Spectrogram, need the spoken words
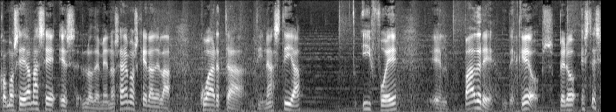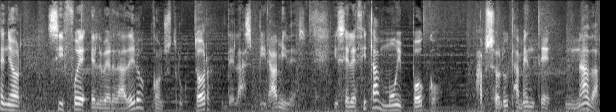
como se llamase es lo de menos. Sabemos que era de la cuarta dinastía y fue el padre de Keops, pero este señor sí fue el verdadero constructor de las pirámides y se le cita muy poco absolutamente nada.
